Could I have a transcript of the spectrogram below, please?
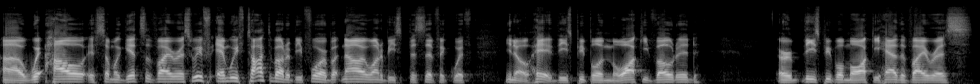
Uh, wh- how if someone gets the virus, we've and we've talked about it before, but now I want to be specific with you know, hey, these people in Milwaukee voted. or these people in Milwaukee had the virus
